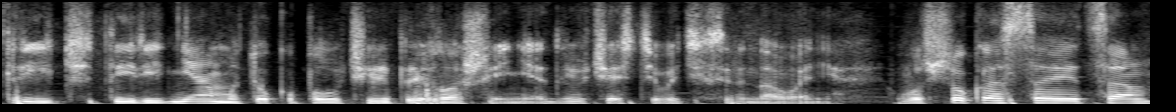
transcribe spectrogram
3-4 дня мы только получили приглашение для участия в этих соревнованиях. Вот что касается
